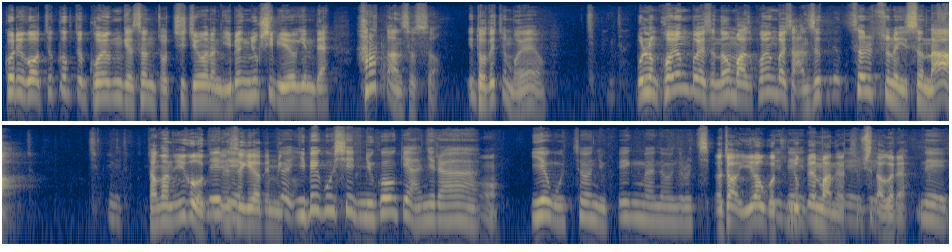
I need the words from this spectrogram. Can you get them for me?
그리고 적극적 고용 개선 조치 지원은 262억인데 하나도 안 썼어. 이 도대체 뭐예요? 물론 고용부에서 넘어와서 고용부에서 안 쓸 수는 있으나 장관 이거 어떻게 네네. 해석해야 됩니까? 그러니까 256억이 아니라 어. 2억 5,600만 원으로 집. 자 2억 5천 네네. 6백만 원 네, 칩시다 네. 그래. 네.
